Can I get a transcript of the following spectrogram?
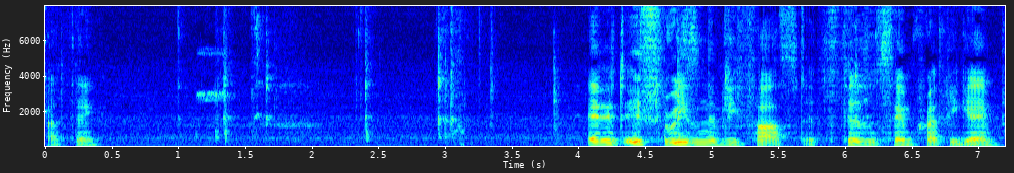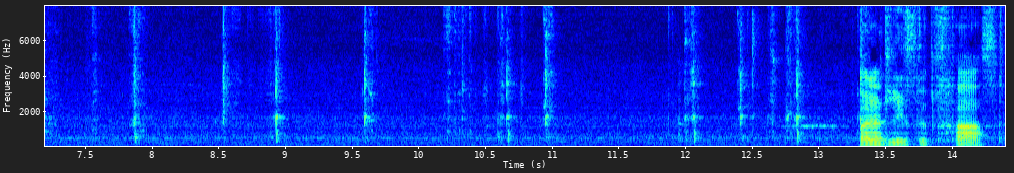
I think. And it is reasonably fast, it's still the same crappy game. At least it's fast.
